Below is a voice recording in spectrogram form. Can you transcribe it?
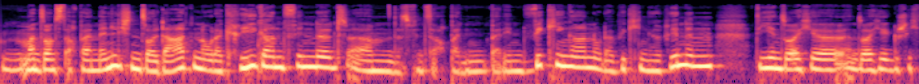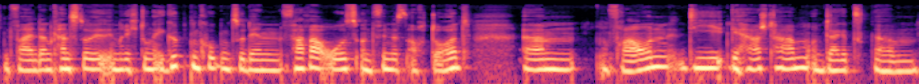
man sonst auch bei männlichen Soldaten oder Kriegern findet. Ähm, das findest du auch bei den, bei den Wikingern oder Wikingerinnen, die in solche, in solche Geschichten fallen. Dann kannst du in Richtung Ägypten gucken zu den Pharaos und findest auch dort ähm, Frauen, die geherrscht haben. Und da gibt's ähm,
